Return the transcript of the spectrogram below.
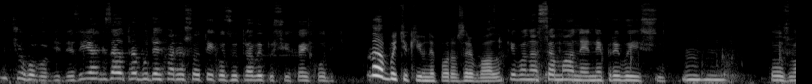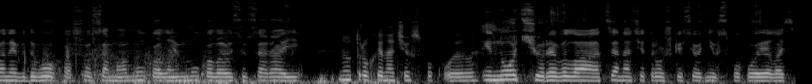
Ну, Чого в обіди? Як завтра буде хорошо, тихо з утра випущу, хай ходить. На битюків не порозривала. Тільки вона сама не, не привична. Угу. Тож вони вдвох, а що сама мукала і мукала ось у сараї. Ну, трохи наче вспокоїлась. І ночі ревла, це наче трошки сьогодні вспокоїлась.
